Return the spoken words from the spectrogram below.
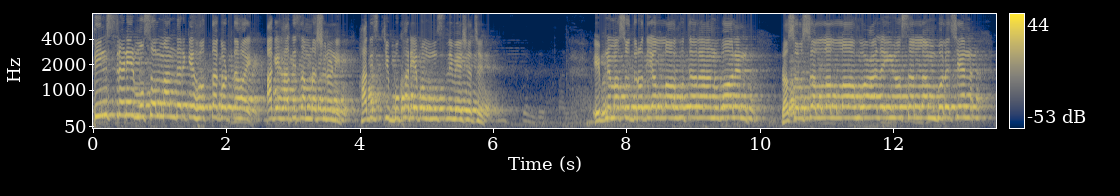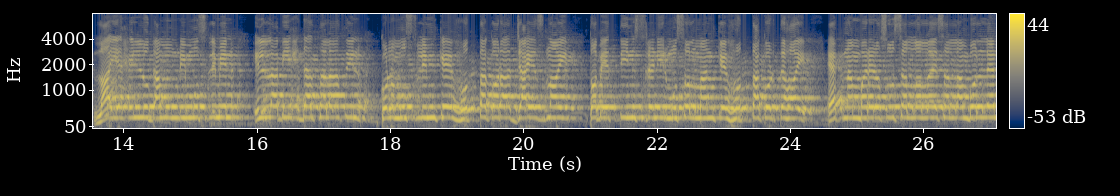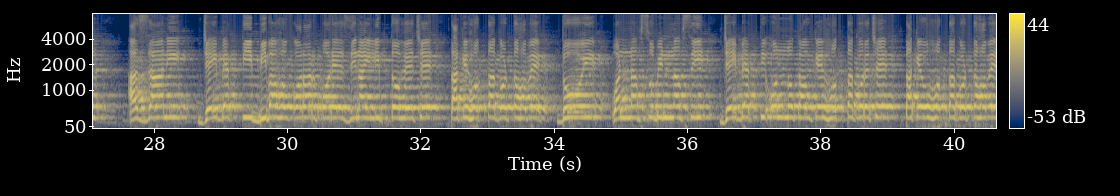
তিন শ্রেণির মুসলমানদেরকে হত্যা করতে হয়। আগে হাদিস আমরা শুনিনি। হাদিসটি বুখারি এবং মুসলিমে এসেছে। ইবনে মাসুদ তাআলা আনহু বলেন, রাসূল সাল্লাল্লাহু আলাইহি ওয়াসাল্লাম বলেছেন মুসলিমিন সালাসিন। কোন মুসলিমকে হত্যা করা জায়েজ নয়, তবে তিন শ্রেণির মুসলমানকে হত্যা করতে হয়। এক নম্বরে রাসূল সাল্লাল্লাহু সাল্লাম বললেন আজানি যেই ব্যক্তি বিবাহ করার পরে জিনাই লিপ্ত হয়েছে, তাকে হত্যা করতে হবে। দুই, ওয়ান্নাফসু বিন নাফসি যেই ব্যক্তি অন্য কাউকে হত্যা করেছে, তাকেও হত্যা করতে হবে।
